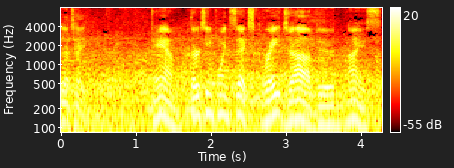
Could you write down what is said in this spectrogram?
13. Damn, 13.6. Great job, dude. Nice.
